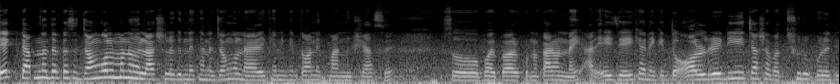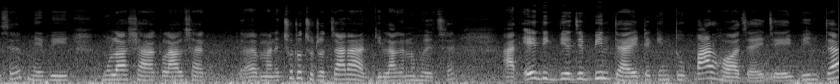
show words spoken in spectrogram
দেখতে আপনাদের কাছে জঙ্গল মনে হলো আসলে কিন্তু এখানে জঙ্গল নাই আর এখানে কিন্তু অনেক মানুষ আছে। সো ভয় পাওয়ার কোনো কারণ নাই। আর এই যে এইখানে কিন্তু অলরেডি চাষাবাদ শুরু করে দিছে। মেবি মূলা শাক, লাল শাক মানে ছোট ছোট চারা আর কি লাগানো হয়েছে। আর এই দিক দিয়ে যে বিলটা, এটা কিন্তু পার হওয়া যায়। যে এই বিলটা,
